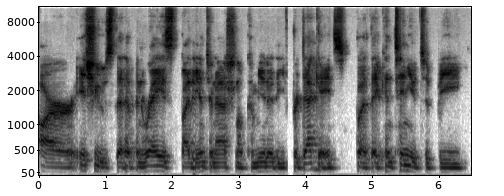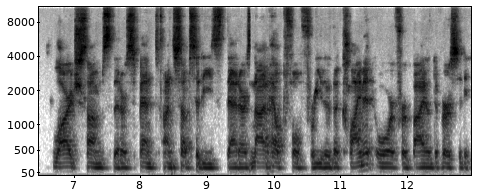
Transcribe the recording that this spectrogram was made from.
are issues that have been raised by the international community for decades, but they continue to be large sums that are spent on subsidies that are not helpful for either the climate or for biodiversity.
